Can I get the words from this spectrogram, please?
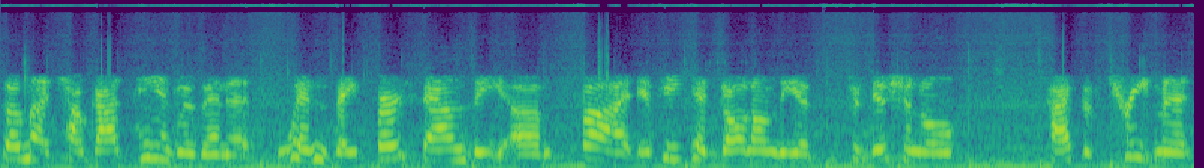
so much how God's hand was in it when they first found the um, spot. If he had gone on the uh, traditional type of treatment,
